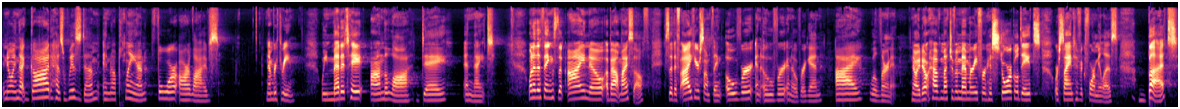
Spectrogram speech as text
in knowing that God has wisdom and a plan for our lives. Number three, we meditate on the law day and night. One of the things that I know about myself is that if I hear something over and over and over again, I will learn it. Now, I don't have much of a memory for historical dates or scientific formulas, but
